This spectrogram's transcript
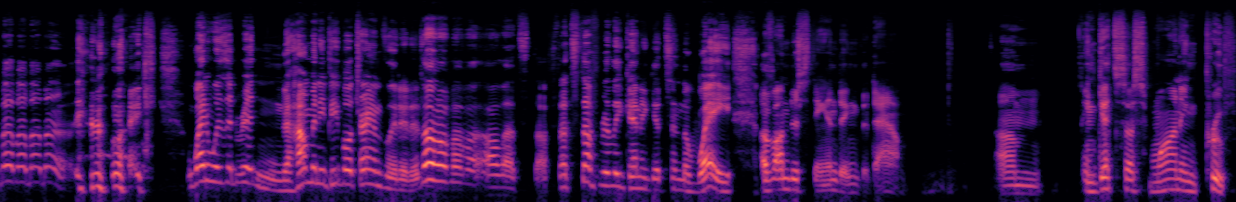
blah, blah, blah, blah. like when was it written, how many people translated it, blah, blah, blah, blah, all that stuff. That stuff really kind of gets in the way of understanding the Tao, um, and gets us wanting proof.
